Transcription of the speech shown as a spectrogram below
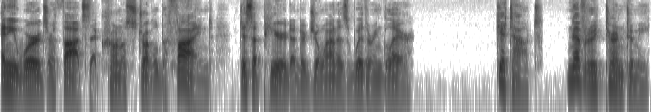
any words or thoughts that Cronus struggled to find disappeared under Joana's withering glare. Get out. Never return to me.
